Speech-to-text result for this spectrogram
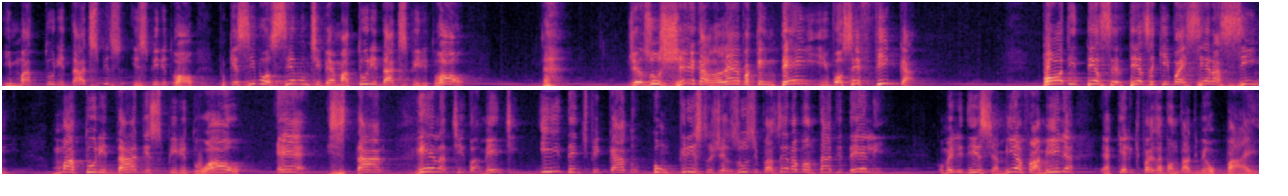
e maturidade espiritual. Porque se você não tiver maturidade espiritual, Jesus chega, leva quem tem e você fica. Pode ter certeza que vai ser assim. Maturidade espiritual é estar relativamente identificado com Cristo Jesus e fazer a vontade dele. Como ele disse, a minha família é aquele que faz a vontade de meu pai.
